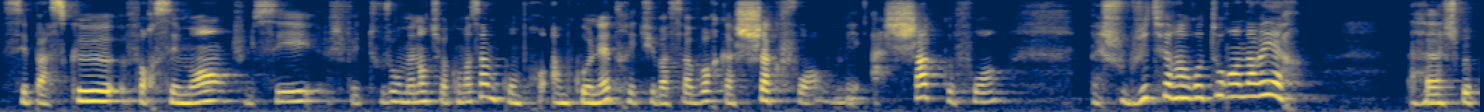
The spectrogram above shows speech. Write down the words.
c'est parce que forcément, tu le sais, je fais toujours, maintenant tu vas commencer à à me connaître et tu vas savoir qu'à chaque fois, mais à chaque fois, ben, je suis obligée de faire un retour en arrière. Euh, je peux peux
